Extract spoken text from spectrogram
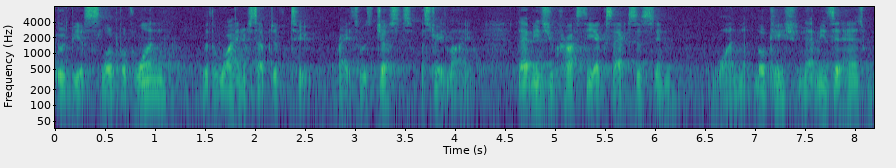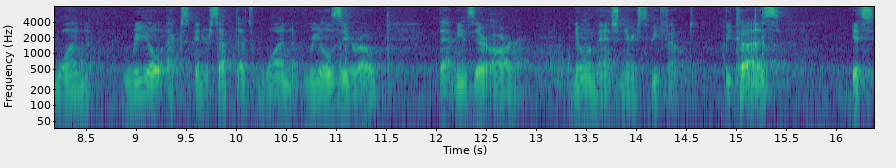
it would be a slope of 1 with a y-intercept of 2, right? So it's just a straight line. That means you cross the x-axis in one location. That means it has one real x-intercept. That's one real 0. That means there are no imaginaries to be found because it's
